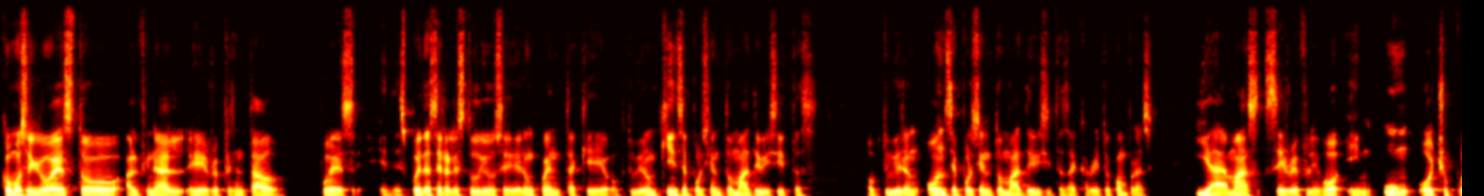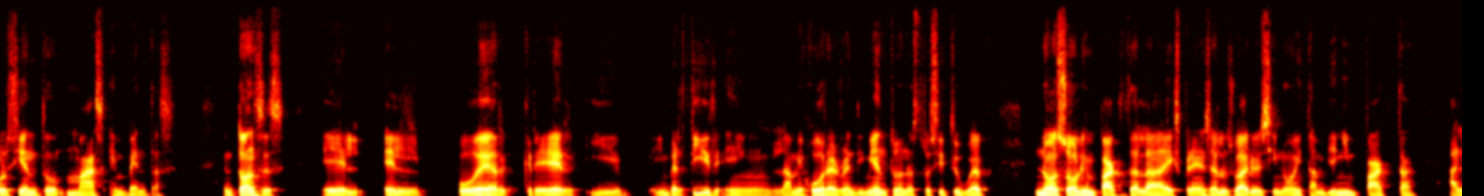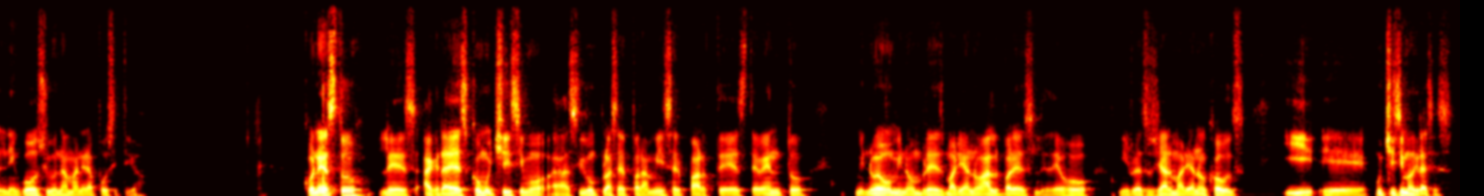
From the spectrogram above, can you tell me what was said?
¿Cómo se vio esto al final eh, representado? Pues después de hacer el estudio se dieron cuenta que obtuvieron 15% más de visitas, obtuvieron 11% más de visitas al carrito de compras y además se reflejó en un 8% más en ventas. Entonces, el, poder creer y invertir en la mejora del rendimiento de nuestro sitio web no solo impacta la experiencia del usuario, sino también impacta al negocio de una manera positiva. Con esto, les agradezco muchísimo. Ha sido un placer para mí ser parte de este evento. Mi nuevo, mi nombre es Mariano Álvarez. Le dejo mi red social Mariano Codes y eh, muchísimas gracias.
